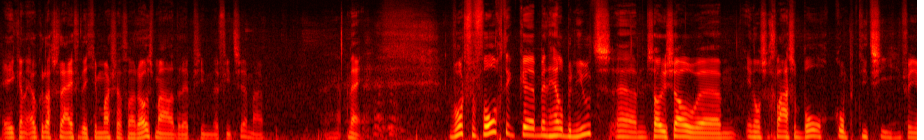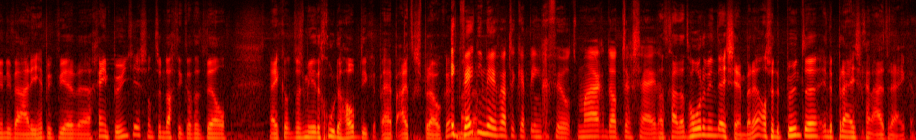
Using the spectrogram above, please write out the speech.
En je kan elke dag schrijven dat je Marcel van Roosmalen er hebt zien uh, fietsen, maar nee. Wordt vervolgd. Ik uh, ben heel benieuwd. Um, sowieso um, in onze glazen bol competitie van januari heb ik weer uh, geen puntjes. Want toen dacht ik dat het wel... Nee, het was meer de goede hoop die ik heb uitgesproken. Ik maar, weet niet meer wat ik heb ingevuld, maar dat terzijde. Dat, gaat, dat horen we in december, hè, als we de punten in de prijzen gaan uitreiken.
